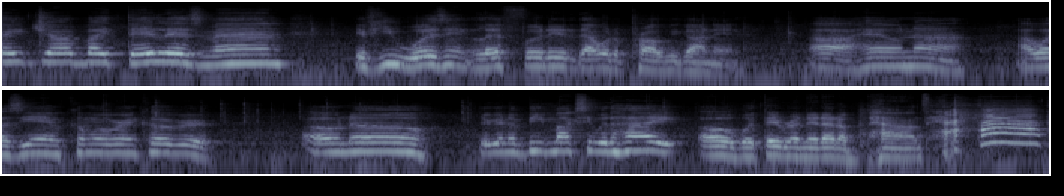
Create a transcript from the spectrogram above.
Great job by Telles, man. If he wasn't left-footed, that would have probably gone in. Ah, hell nah. Awaziem, come over and cover. Oh no. They're gonna beat Moxie with height. Oh, but they run it out of bounds. Ha ha!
